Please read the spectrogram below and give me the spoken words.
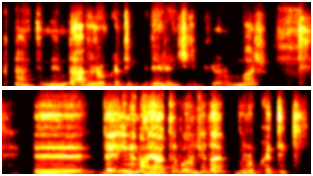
kanaatindeyim. Daha bürokratik bir devletçilik yorum var. E, ve İnönü hayatı boyunca da bürokratik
